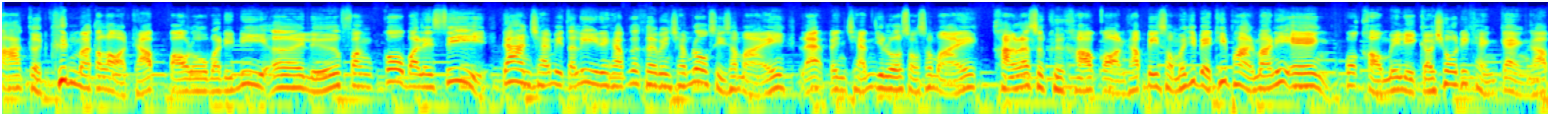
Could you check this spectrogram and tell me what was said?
ตาร์เกิดขึ้นมาตลอดครับ เปาโล บาดินีเอยหรือฟังโก บาเลซี่ ด้านแชมป์อิตาลีนะครับก็เคยเป็นแชมป์โลก4สมัย และเป็นแชมป์ยูโร2สมัยครั้งล่าสุดคือคราวก่อนครับปี 2021 ที่ผ่านมานี่เอง พวกเขามีลีกเกาโชที่แข็งแกร่งครับ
